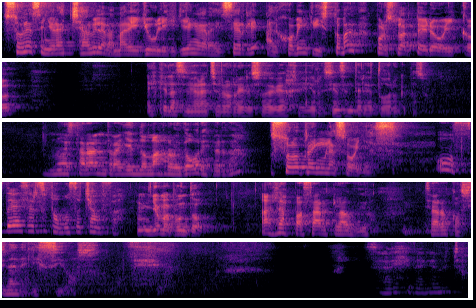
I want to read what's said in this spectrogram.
Son la señora Charo y la mamá de Julie que quieren agradecerle al joven Cristóbal por su acto heroico. Es que la señora Chero regresó de viaje y recién se enteró de todo lo que pasó. No estarán trayendo más roedores, ¿verdad? Solo traen unas ollas. Uf, debe ser su famoso chaufa. Yo me apunto. Hazlas pasar, Claudio. Charo cocina delicioso. ¿Será vegetariano el chaufa?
